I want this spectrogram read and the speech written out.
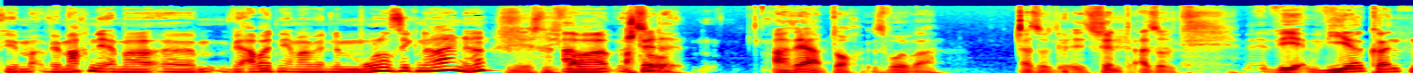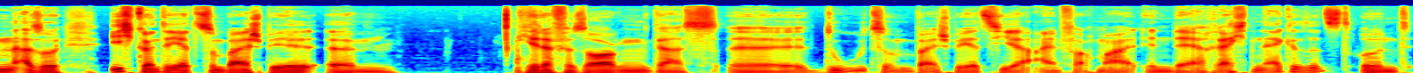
wir, wir machen ja immer, ähm, wir arbeiten ja immer mit einem Monosignal, ne? Nee, ist nicht wahr. Aber Ach stellt, so. Ach ja, doch, ist wohl wahr. Also es stimmt. Also wir, wir könnten, also ich könnte jetzt zum Beispiel ähm, hier dafür sorgen, dass äh, du zum Beispiel jetzt hier einfach mal in der rechten Ecke sitzt und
